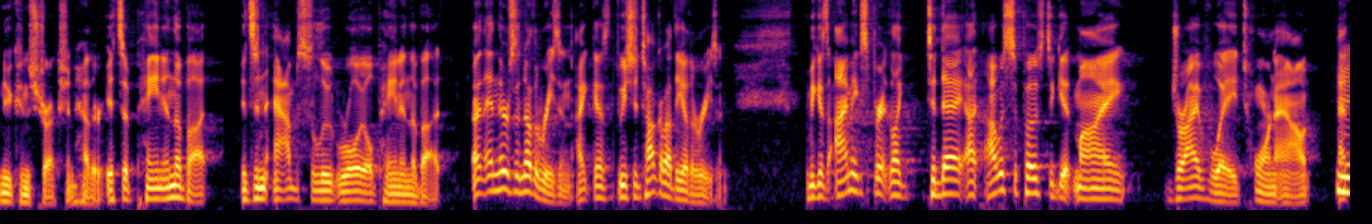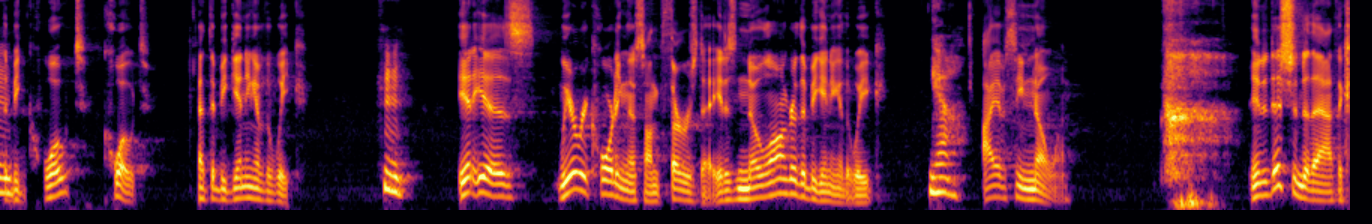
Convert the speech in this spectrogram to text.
new construction, Heather? It's a pain in the butt. It's an absolute royal pain in the butt. And, and there's another reason. I guess we should talk about the other reason. Because I'm experiencing, like today, I, I, was supposed to get my driveway torn out at the hmm. be- quote, quote, at the beginning of the week. Hmm. It is, we are recording this on Thursday. It is no longer the beginning of the week. Yeah. I have seen no one. In addition to that, the,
